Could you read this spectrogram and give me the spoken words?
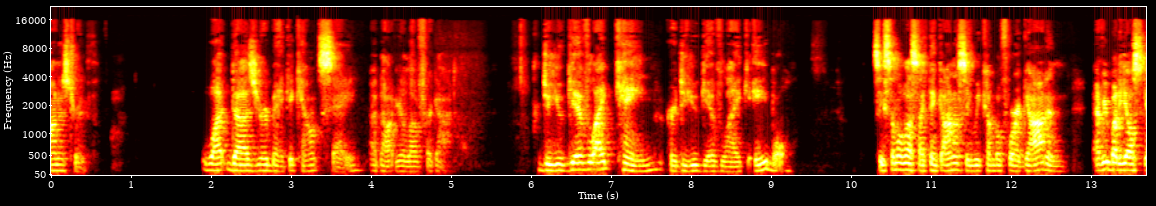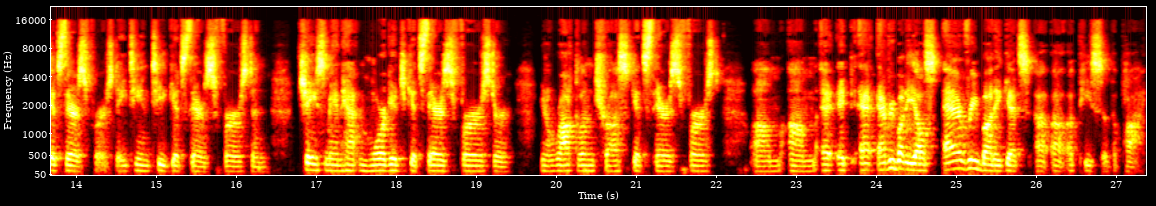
Honest truth. What does your bank account say about your love for God? Do you give like Cain or do you give like Abel? See, some of us, I think honestly, we come before God and everybody else gets theirs first. AT&T gets theirs first and Chase Manhattan Mortgage gets theirs first or, you know, Rockland Trust gets theirs first. Um, um, it, it, everybody else, everybody gets a, a piece of the pie.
